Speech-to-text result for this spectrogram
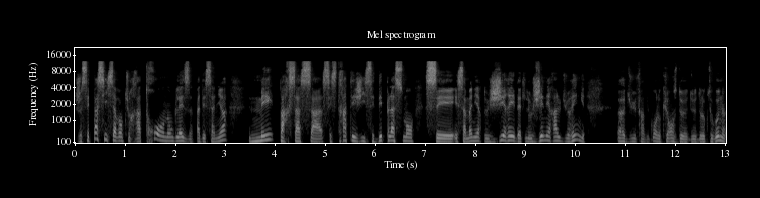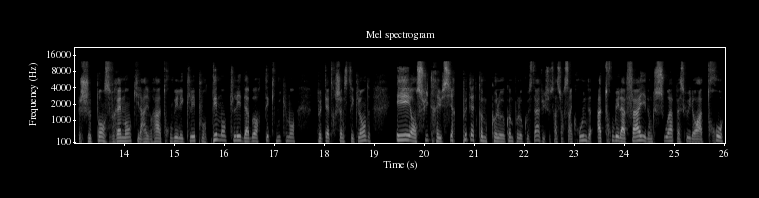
Je sais pas s'il s'aventurera trop en anglaise à Desania, mais par sa, sa, ses stratégies, ses déplacements, ses, et sa manière de gérer, d'être le général du ring, euh, du, enfin, du coup, en l'occurrence de, de, de l'octogone, je pense vraiment qu'il arrivera à trouver les clés pour démanteler d'abord techniquement peut-être Sean Strickland et ensuite réussir, peut-être comme, comme Polo Costa, vu que ce sera sur 5 rounds, à trouver la faille, donc soit parce qu'il aura trop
